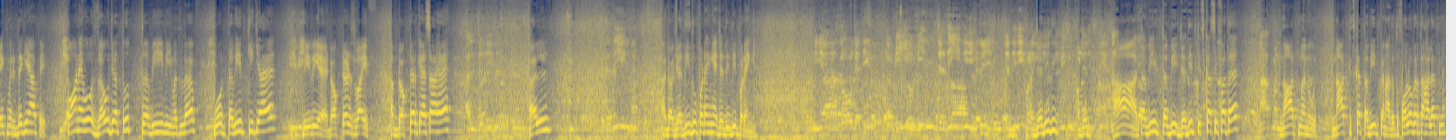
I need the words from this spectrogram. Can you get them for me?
एक मिनट, देखिए यहाँ पे। कौन है वो? जौजतु तबीबी मतलब वो तबीब की क्या है? बीवी है। डॉक्टर्स वाइफ अब डॉक्टर कैसा है? अल जदीद पढ़ेंगे जदीदी पढ़ेंगे? या जदीदी पढ़ेंगे। जदीदी तबीब जद, हाँ तबी तबी जदीद किसका सिफत है? नात मन नात मनूत नात किसका? तबीब का नात है। तो फॉलो करता हालत में।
